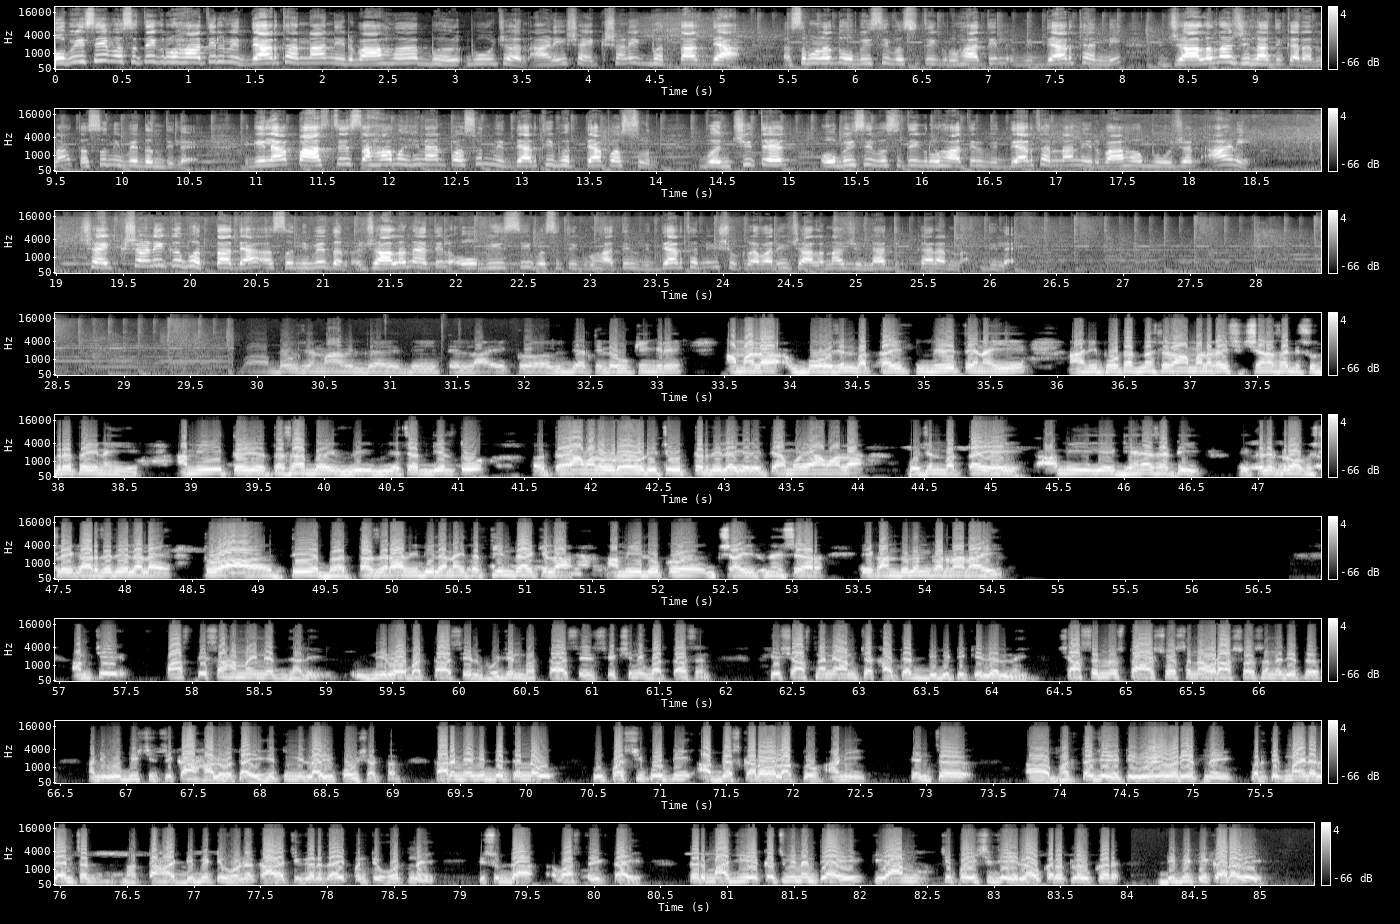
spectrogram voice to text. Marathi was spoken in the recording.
ओबीसी वसतिगृहातील विद्यार्थ्यांना निर्वाह भ- भोजन आणि शैक्षणिक भत्ता द्या असं म्हणत ओबीसी वसतिगृहातील विद्यार्थ्यांनी जालना जिल्हाधिकाऱ्यांना तसं निवेदन दिलंय. गेल्या पाच ते सहा महिन्यांपासून विद्यार्थी भत्त्यापासून वंचित आहेत. ओबीसी वसतिगृहातील विद्यार्थ्यांना निर्वाह भोजन आणि शैक्षणिक भत्ता द्या असं निवेदन जालन्यातील ओबीसी वसतिगृहातील विद्यार्थ्यांनी शुक्रवारी जालना जिल्हाधिकाऱ्यांना दिलंय. बहुजन महाविद्यालयाला एक विद्यार्थी लहू किंगरे. आम्हाला भोजन भत्ता मिळते नाहीये आणि पोटात नसल्यावर आम्हाला काही शिक्षणासाठी सुधरतही नाहीये. आम्ही त- तसा याच्यात गेलतो तर आम्हाला उडवाउडीचे उत्तर दिले गेले. त्यामुळे आम्हाला भोजन भत्ता हे आम्ही घेण्यासाठी कलेक्टर ऑफिसला एक अर्ज दिलेला आहे. तो ते भत्ता जर आम्ही दिला नाही तर तीन तारखेला आम्ही लोकशाही शहर एक आंदोलन करणार आहे. आमचे पाच ते सहा महिन्यात झाले. निर्वाह भत्ता असेल भोजन भत्ता असेल शैक्षणिक भत्ता असेल हे शासनाने आमच्या खात्यात डीबीटी केलेलं नाही. शासन नुसतं आश्वासनावर आश्वासनं देतं आणि ओबीसीचे काय हाल होत आहे हे तुम्ही लाईव्ह पाहू शकतात. कारण या विद्यार्थ्यांना उपाशीपोटी अभ्यास करावा लागतो आणि त्यांचं भत्ता जे आहे ते वेळेवर येत नाही. प्रत्येक महिन्याला यांचा भत्ता हा डीबीटी होणं काळाची गरज आहे पण ते होत नाही. ही सुद्धा वास्तविकता आहे. तर माझी एकच विनंती आहे की आमचे पैसे जे आहे, लवकरात लवकर डीबीटी करावे.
